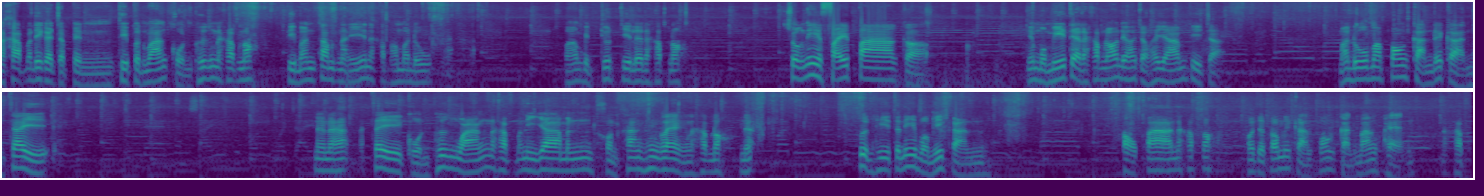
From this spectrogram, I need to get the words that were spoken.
นะครับอันนี้ก็จะเป็นที่เปิดวางโกนพึ่งนะครับเนาะที่บ้านตั้มไหนนะครับเอามาดูนะครับวางเป็นจุดจีเลยนะครับเนาะช่วงนี้ไฟป่าก็ยังบ่มีแต่นะครับเนาะเดี๋ยวเขาจะพยายามที่จะมาดูมาป้องกันด้วยการใจเนี่ยนะฮะใจโกนพึ่งวางนะครับมันนี่ยามันค่อนข้างแห้งแรงนะครับเนาะเนี่ยพื้นที่ตัวนี้บ่มีการเผาป่านะครับเนาะเขาจะต้องมีการป้องกันวางแผนนะครับ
